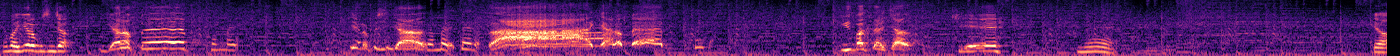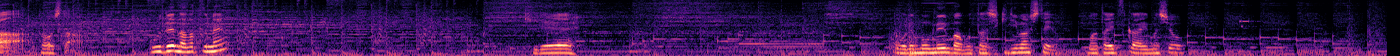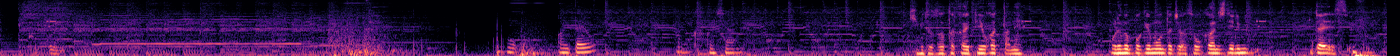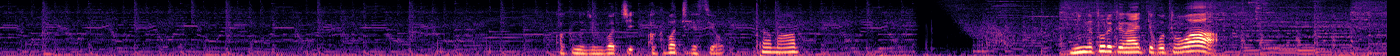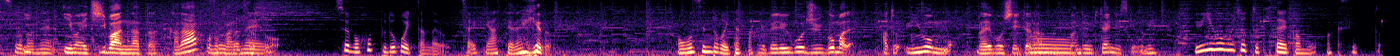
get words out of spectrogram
やばいギャラップ死んじゃう。ギャラップ頑張れ。ギャラップ死んじゃう。頑張れ帰ろ。うあーギャラップ。誘爆されちゃう。きれいねいやー倒した。これで7つ目？きれい俺もメンバーも出し切りましたよ。またいつか会いましょう。かっこいいえお開いたよ。なんかガシャン君と戦えてよかったね。俺のポケモンたちはそう感じてるみみたいですよ。悪のジムバッジ悪バッジですよ。たまみんな取れてないってことはそうだね。い今一番になったかな？この感じだと。そうだね。そういえばホップどこ行ったんだろう？最近会ってないけど。温泉どこいたか。レベル55まで。あとユニフォームもライブをしていたらおー。物販で売りたいんですけどね。ユニフォームちょっと着たいかもアクセプト。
